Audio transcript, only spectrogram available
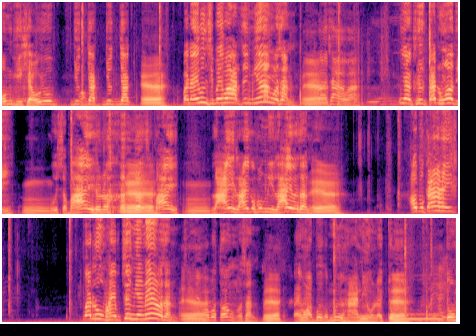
อมขี้เขียวอยู่ยึกยักยึกยักเออไปไหนมึงสิไปวาดเชียงเมียงวะท่านเออ ราชาว่า อยากถึกตัดหัวดิอืมโอ้ยสบายเห็นไหมเออ สบายอืมหลายหลายก็พวกนี้หลายวะท่านเออ เอาปากกาให้วาดรูปให้เชียงเมียงแน่วะท่านเออเชียงเมียงเอาบ่ต้องวะท่านเออ ไปหอดปื้อกับมือหานิ้วแหละจุ่มเออจุ่ม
